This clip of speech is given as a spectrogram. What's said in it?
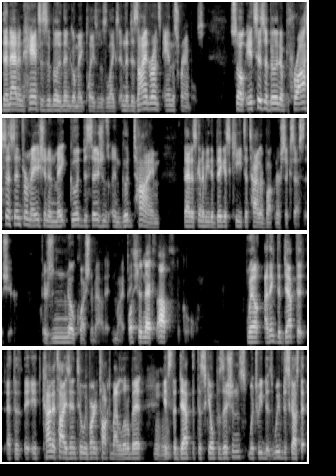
then that enhances his ability to then go make plays with his legs and the design runs and the scrambles. So it's his ability to process information and make good decisions in good time that is going to be the biggest key to Tyler Buchner's success this year. There's no question about it, in my opinion. What's your next obstacle? Well, I think the depth that at the it, it kind of ties into we've already talked about a little bit. Mm-hmm. It's the depth at the skill positions, which we we've discussed. That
